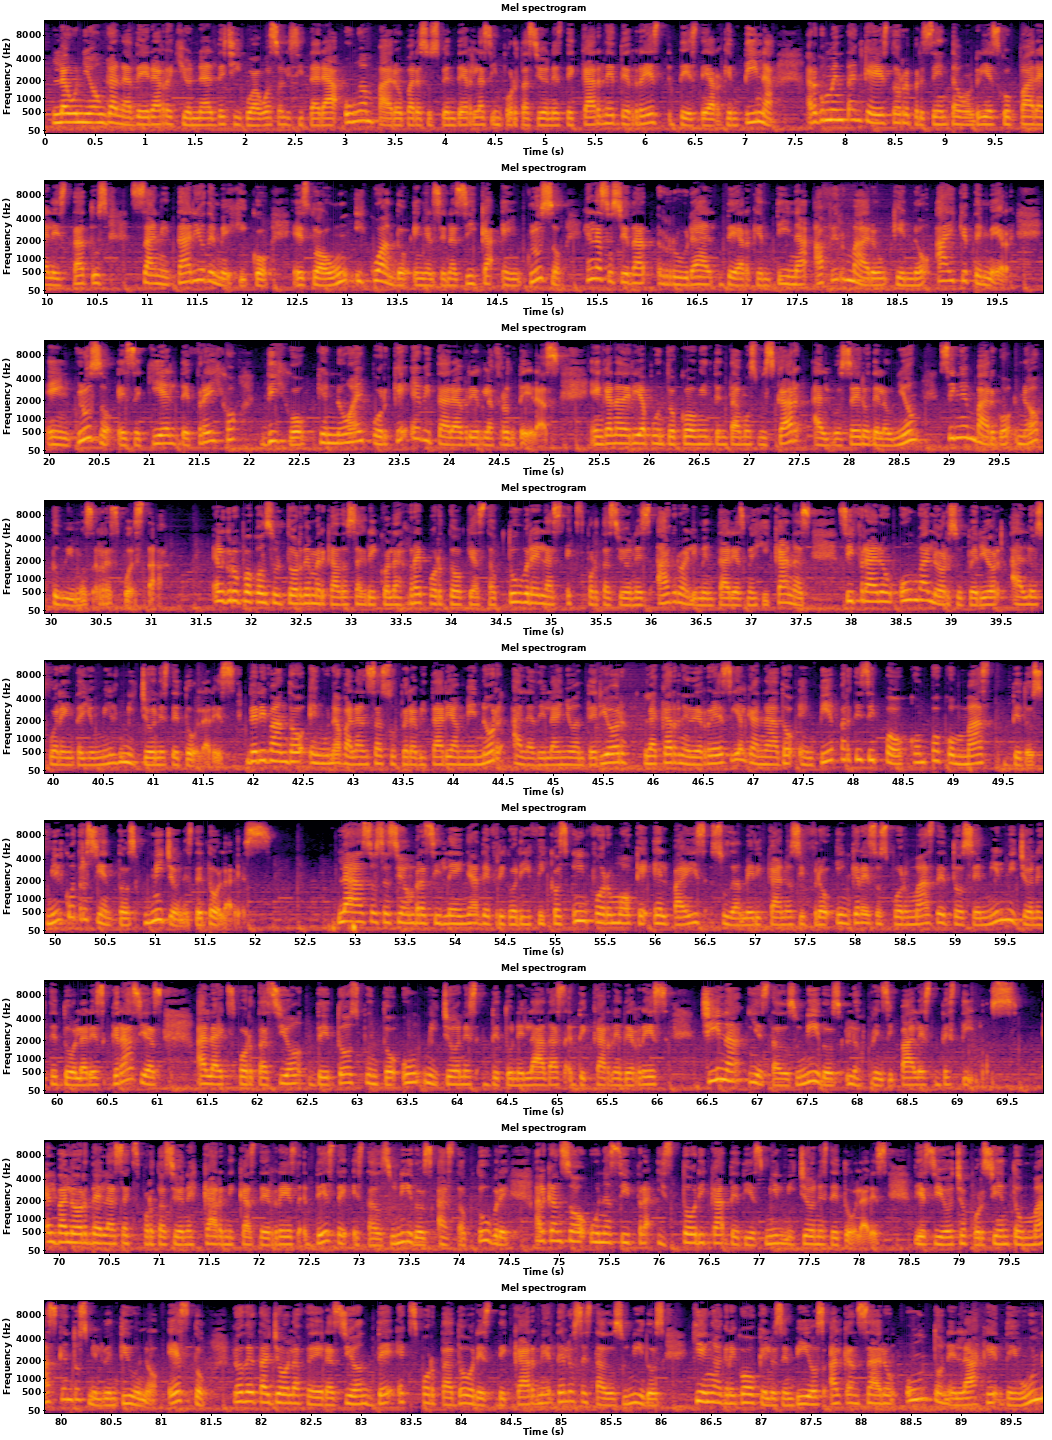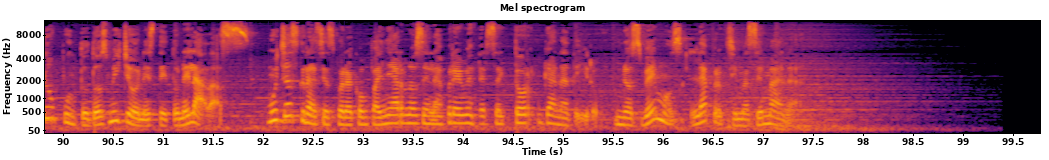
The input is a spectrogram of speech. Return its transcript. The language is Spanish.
La Unión Ganadera Regional de Chihuahua solicitará un amparo para suspender las importaciones de carne de res desde Argentina. Argumentan que esto representa un riesgo para el estatus sanitario de México, esto aún y cuando en el Senacica e incluso en la sociedad rural de Argentina afirmaron que no hay que temer. E incluso Ezequiel de Freijo dijo que no hay por qué evitar abrir las fronteras. En ganadería.com intentamos buscar al vocero de la Unión, sin embargo, no obtuvimos respuesta. El Grupo Consultor de Mercados Agrícolas reportó que hasta octubre las exportaciones agroalimentarias mexicanas cifraron un valor superior a los 41 mil millones de dólares, derivando en una balanza superavitaria menor a la del año anterior. La carne de res y el ganado en pie participó con poco más de 2.400 millones de dólares. La Asociación Brasileña de Frigoríficos informó que el país sudamericano cifró ingresos por más de 12 mil millones de dólares gracias a la exportación de 2.1 millones de toneladas de carne de res, China y Estados Unidos, los principales destinos. El valor de las exportaciones cárnicas de res desde Estados Unidos hasta octubre alcanzó una cifra histórica de 10 mil millones de dólares, 18% más que en 2021. Esto lo detalló la Federación de Exportadores de Carne de los Estados Unidos, quien agregó que los envíos alcanzaron un tonelaje de 1.2 millones de toneladas. Muchas gracias por acompañarnos en las breves del sector ganadero. Nos vemos la próxima semana.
